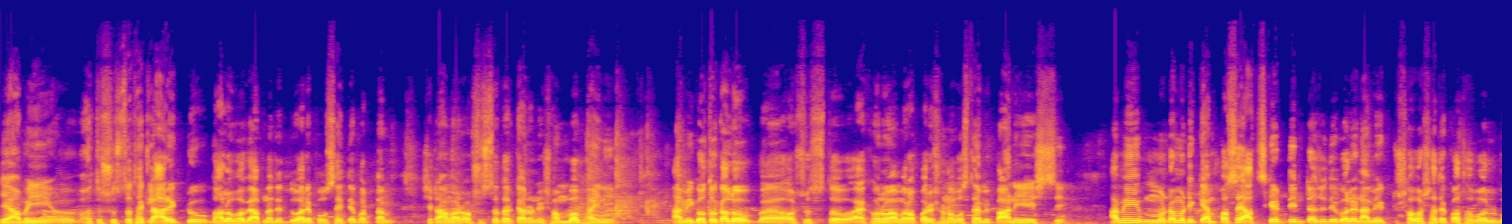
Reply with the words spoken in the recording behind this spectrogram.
যে আমি হয়তো সুস্থ থাকলে আরেকটু ভালোভাবে আপনাদের দুয়ারে পৌঁছাইতে পারতাম। সেটা আমার অসুস্থতার কারণে সম্ভব হয়নি। আমি গতকালও অসুস্থ এখনও আমার অপারেশন অবস্থায় আমি পা নিয়ে এসেছি। আমি মোটামুটি ক্যাম্পাসে আজকের দিনটা যদি বলেন, আমি একটু সবার সাথে কথা বলব।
